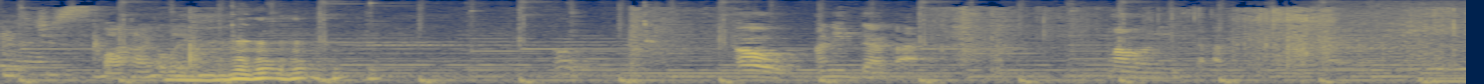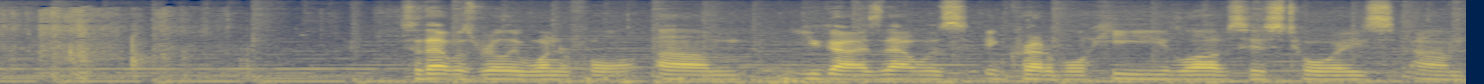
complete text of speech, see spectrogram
He's just smiling. Oh, I need that back. Needs. So that was really wonderful. Um, you guys, that was incredible. He loves his toys. Um,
